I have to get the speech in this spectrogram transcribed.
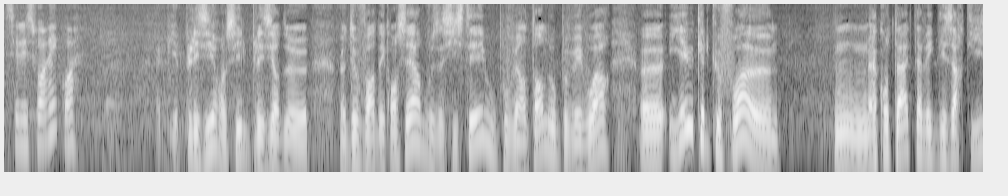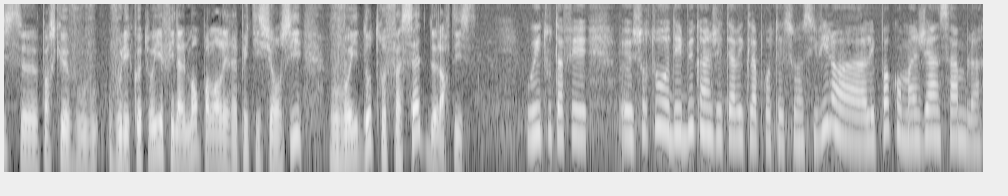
c'est les soirées, quoi. Et puis il y a plaisir aussi, le plaisir de, voir des concerts, vous assistez, vous pouvez entendre, vous pouvez voir. Euh, il y a eu quelquefois euh, un contact avec des artistes euh, parce que vous, vous les côtoyez finalement pendant les répétitions aussi. Vous voyez d'autres facettes de l'artiste. Oui, tout à fait. Euh, surtout au début, quand j'étais avec la protection civile, à l'époque, on mangeait ensemble.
